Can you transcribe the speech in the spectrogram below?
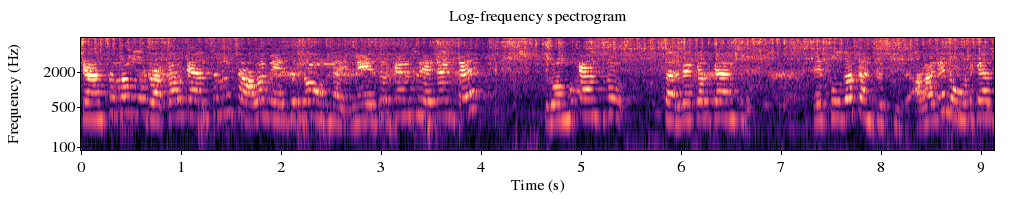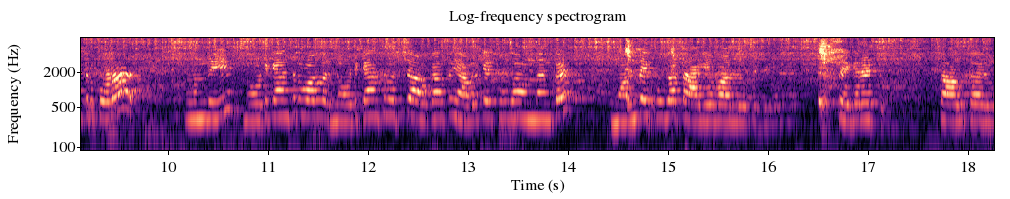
క్యాన్సర్లో మూడు రకాల క్యాన్సర్లు చాలా మేజర్గా ఉన్నాయి. మేజర్ క్యాన్సర్ ఏంటంటే రొమ్ము క్యాన్సర్ సర్వైకల్ క్యాన్సర్ ఎక్కువగా కనిపిస్తుంది. అలాగే నోటి క్యాన్సర్ కూడా ఉంది. నోటి క్యాన్సర్ వల్ల నోటి క్యాన్సర్ వచ్చే అవకాశం ఎవరికి ఎక్కువగా ఉందంటే మందు ఎక్కువగా తాగేవాళ్ళు. సిగరెట్ తాగుతారు.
